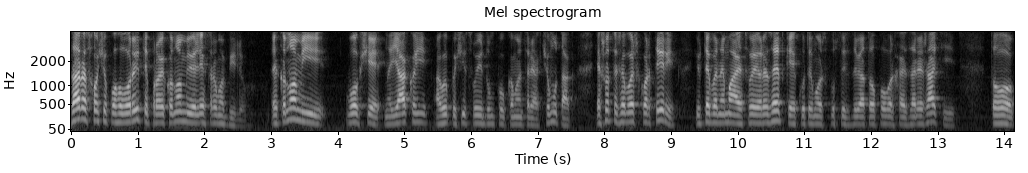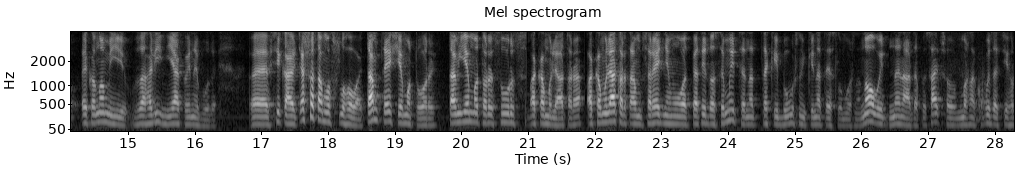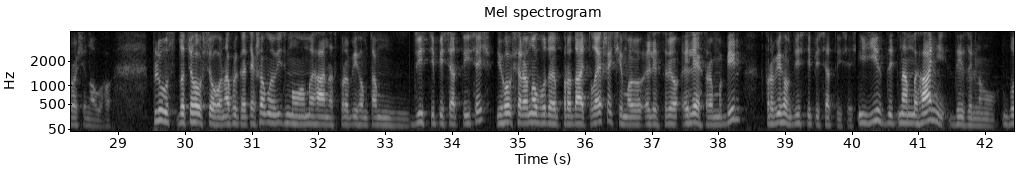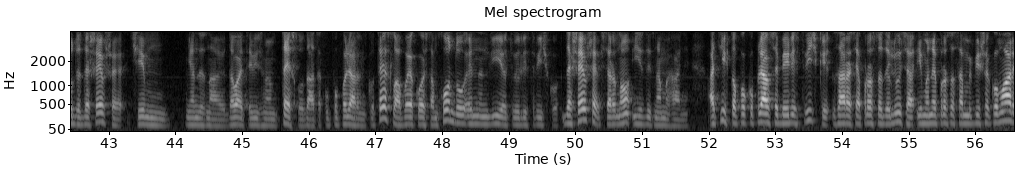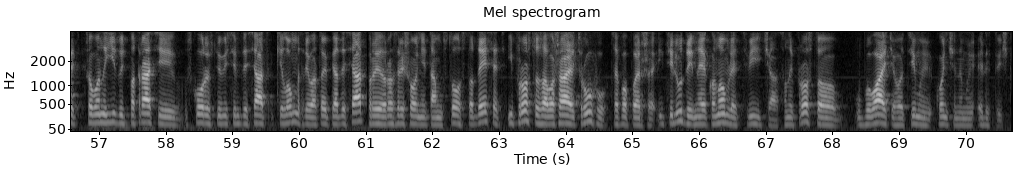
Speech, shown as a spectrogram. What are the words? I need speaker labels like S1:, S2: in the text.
S1: Зараз хочу поговорити про економію електромобілів. Економії взагалі ніякої, а ви пишіть свою думку в коментарях. Чому так? Якщо ти живеш в квартирі і в тебе немає своєї розетки, яку ти можеш спустити з 9-го поверха і заряджати її, то економії взагалі ніякої не буде. Е, всі кажуть, а що там обслуговувати? Там теж є мотори, там є моторесурс акумулятора. Акумулятор там в середньому від 5 до 7, це на такий бушненький на Теслу можна. Новий не треба писати, що можна купити за ці гроші нового. Плюс до цього всього, наприклад, якщо ми візьмемо Мегана з пробігом там 250 тисяч, його все одно буде продати легше, ніж електро- електромобіль з пробігом 250 тисяч. І їздить на Мегані дизельному буде дешевше, чим. Я не знаю, давайте візьмемо Теслу, да, таку популярненьку Теслу або якусь там Honda NNV, цю електричку. Дешевше все одно їздить на Мегані. А ті, хто покупляв собі електрички, зараз я просто дивлюся, і мене просто саме більше комарить, що вони їдуть по трасі скоростю 80 км, а то й 50 при розрішенні там 100-110 і просто заважають руху. Це по-перше. І ці люди не економлять свій час. Вони просто убивають його цими конченими електричками.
